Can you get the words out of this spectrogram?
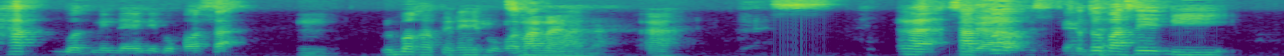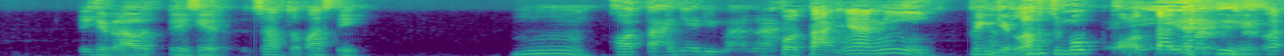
hak buat mindahin ibu kota? Hmm. Lu bakal pindahin ibu kota Ke mana? ke mana? Enggak, satu Enggak, itu pasti di pinggir laut pesisir itu satu pasti hmm, Kotanya di mana? kotanya nih pinggir laut semua kota. Iya. Gila.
